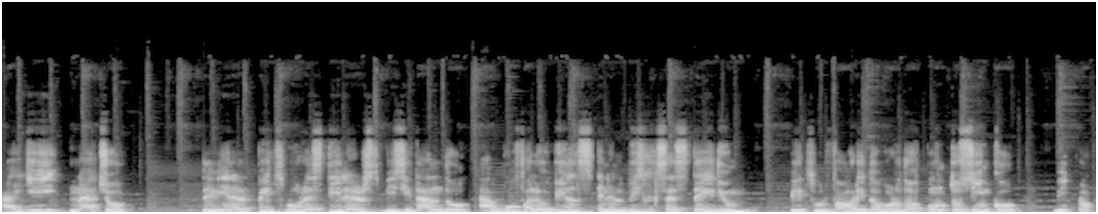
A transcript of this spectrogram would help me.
Aquí, Nacho, te viene el Pittsburgh Steelers visitando a Buffalo Bills en el Bills Stadium. Pittsburgh favorito por 2.5. Visto,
